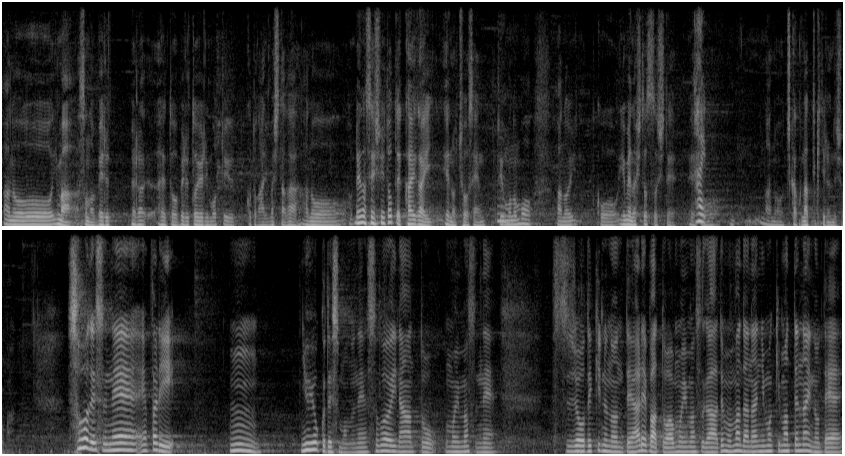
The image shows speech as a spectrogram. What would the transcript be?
あの今そのベルベラ、えっと、ベルトよりもということがありましたがあのレナ選手にとって海外への挑戦というものも、あのこう夢の一つとして、えっとはい。あの近くなってきてるんでしょうか？そうですね。やっぱりうん。ニューヨークですものね。すごいなと思いますね。出場できるのであればとは思いますがでもまだ何も決まってないので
